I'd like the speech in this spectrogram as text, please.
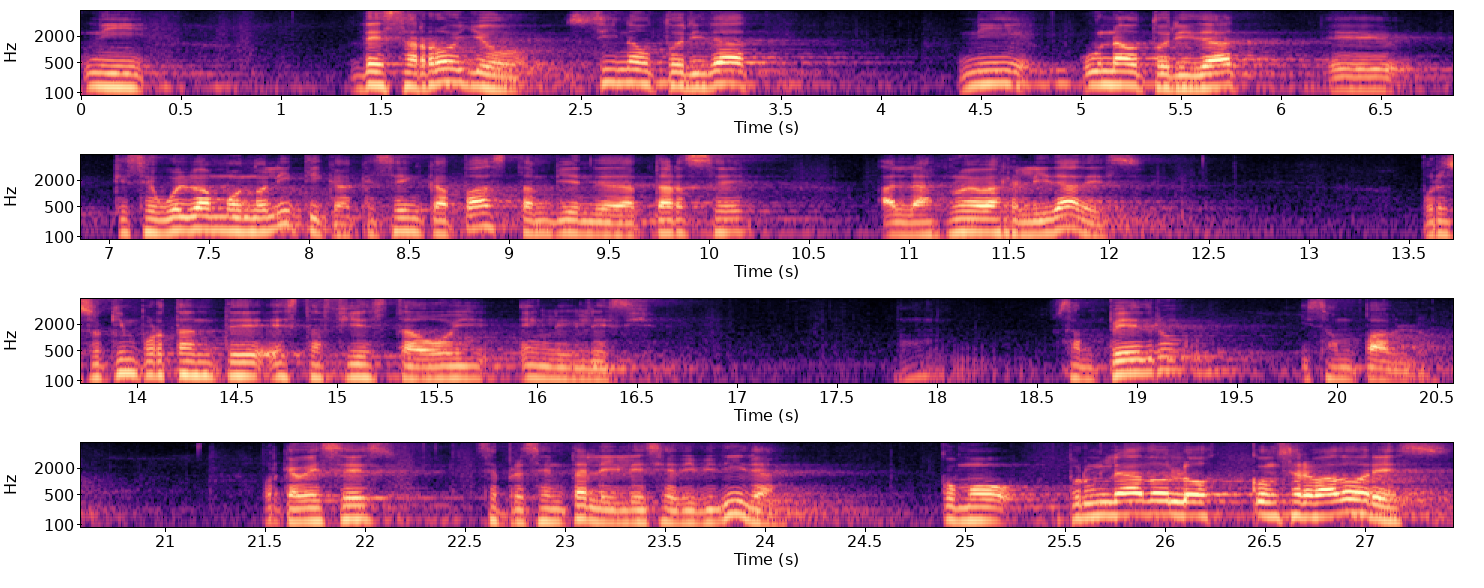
ni desarrollo sin autoridad, ni una autoridad eh, que se vuelva monolítica, que sea incapaz también de adaptarse a las nuevas realidades. Por eso qué importante esta fiesta hoy en la iglesia. San Pedro y San Pablo. Porque a veces se presenta la iglesia dividida, como por un lado los conservadores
